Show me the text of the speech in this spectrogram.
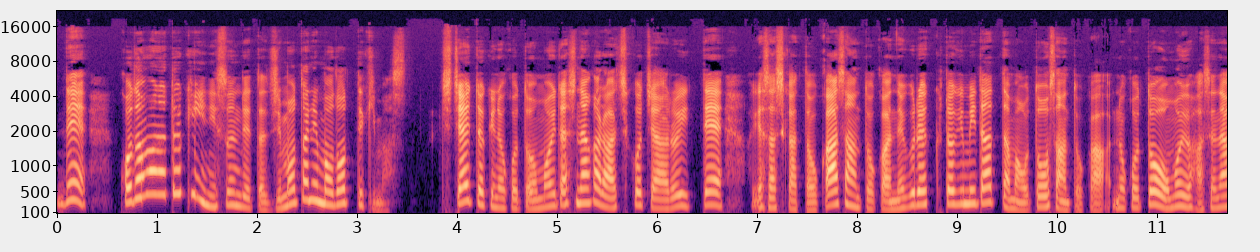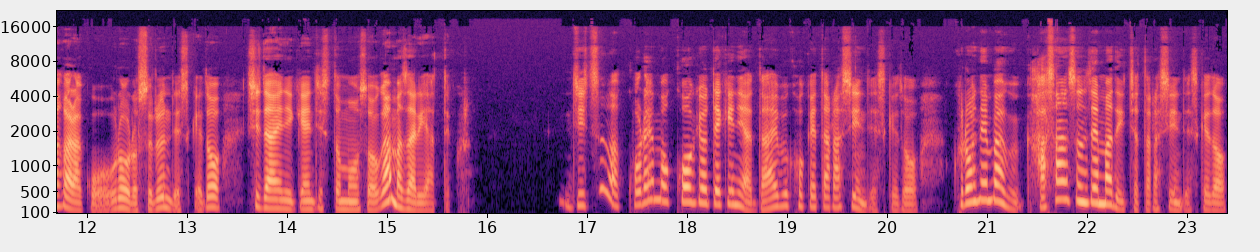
で、子供の時に住んでた地元に戻ってきます。ちっちゃい時のことを思い出しながらあちこち歩いて、優しかったお母さんとか、ネグレクト気味だったまあお父さんとかのことを思いを馳せながらこう、うろうろするんですけど、次第に現実と妄想が混ざり合ってくる。実はこれも工業的にはだいぶこけたらしいんですけど、クロネバグ破産寸前まで行っちゃったらしいんですけど、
